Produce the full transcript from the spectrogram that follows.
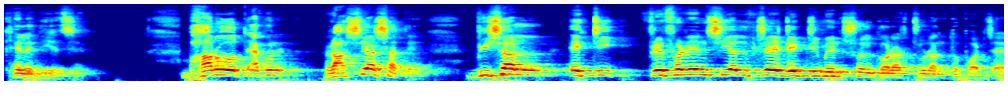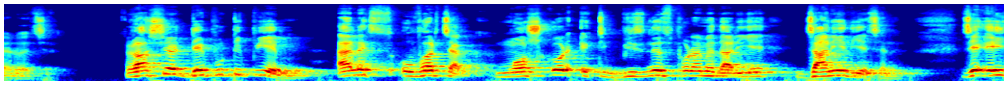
খেলে দিয়েছে। ভারত এখন রাশিয়ার সাথে বিশাল একটি প্রেফারেন্সিয়াল ট্রেড এগ্রিমেন্ট সই করার চূড়ান্ত পর্যায়ে রয়েছে। রাশিয়ার ডেপুটি পিএম অ্যালেক্স ওভারচাক মস্কোর একটি বিজনেস ফোরামে দাঁড়িয়ে জানিয়ে দিয়েছেন যে এই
